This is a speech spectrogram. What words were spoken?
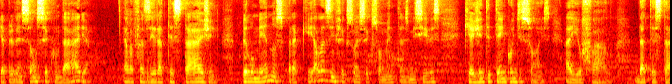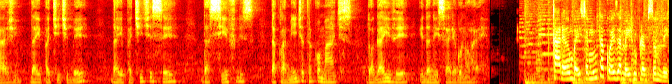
E a prevenção secundária, ela fazer a testagem pelo menos para aquelas infecções sexualmente transmissíveis que a gente tem condições. Aí eu falo da testagem da hepatite B, da hepatite C, da sífilis, da clamídia trachomatis, do HIV e da Neisseria gonorreia. Caramba, isso é muita coisa mesmo para absorver.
